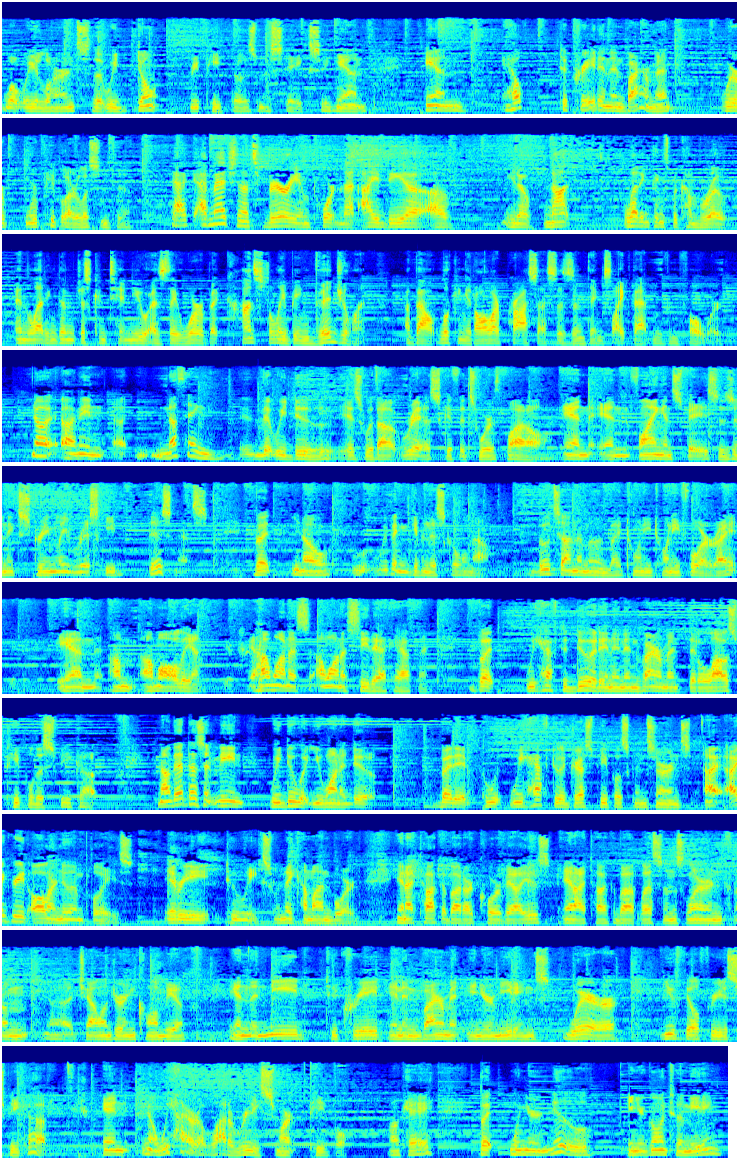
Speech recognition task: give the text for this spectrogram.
what we learned so that we don't repeat those mistakes again, and help to create an environment where, where people are listened to. Yeah, I, I imagine that's very important, that idea of, you know, not letting things become rote and letting them just continue as they were, but constantly being vigilant about looking at all our processes and things like that moving forward. No, I mean, uh, nothing that we do is without risk if it's worthwhile. And, and flying in space is an extremely risky business. But, you know, we've been given this goal now boots on the moon by 2024, right? And I'm, I'm all in. I want to I want to see that happen. But we have to do it in an environment that allows people to speak up. Now that doesn't mean we do what you want to do but it, we have to address people's concerns. I, I, greet all our new employees every two weeks when they come on board, and I talk about our core values and I talk about lessons learned from uh, Challenger and Columbia, and the need to create an environment in your meetings where you feel free to speak up. And you know, we hire a lot of really smart people, okay? But when you're new and you're going to a meeting,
